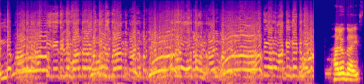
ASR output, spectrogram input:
എന്റെ പ്രാണനെ ഹത്യ ചെയ്തിട്ട് മാത്രമേ ഹലോ ഗൈസ്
